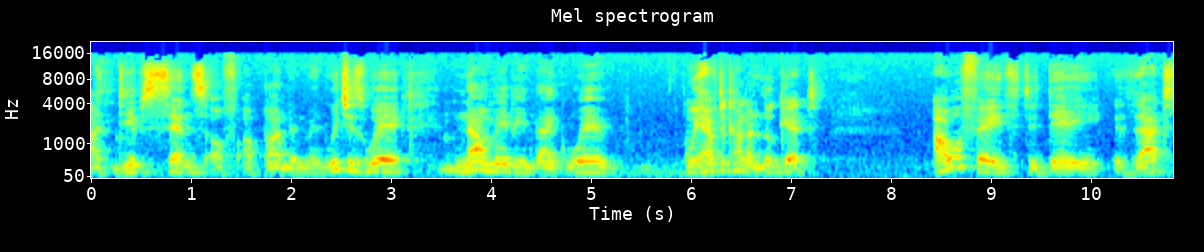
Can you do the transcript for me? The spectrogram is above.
a mm. deep sense of abandonment, which is where now maybe like where we have to kind of look at our faith today that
